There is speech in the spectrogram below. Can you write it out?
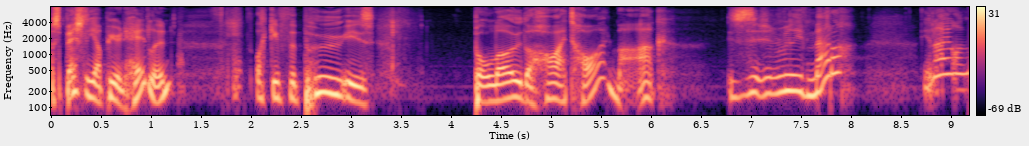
especially up here in Hedland, like if the poo is below the high tide mark, does it really matter? You know,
